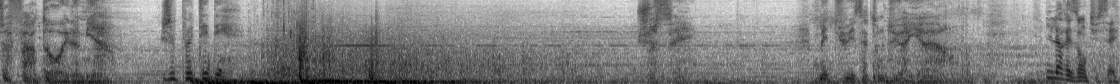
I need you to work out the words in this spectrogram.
Ce fardeau est le mien. Je peux t'aider. Je sais. Mais tu es attendu ailleurs. Il a raison, tu sais.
